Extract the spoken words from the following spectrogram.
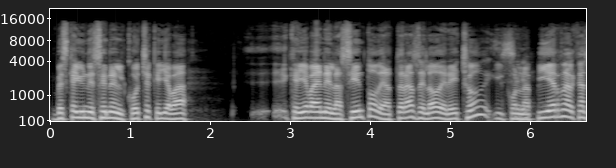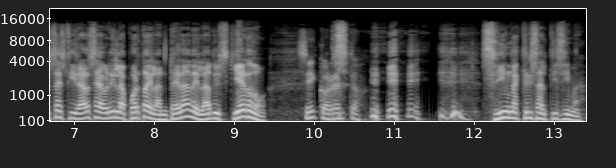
Ves que hay una escena en el coche que ella va que lleva en el asiento de atrás del lado derecho y con la pierna alcanza a estirarse a abrir la puerta delantera del lado izquierdo. Sí, correcto. sí, una actriz altísima.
